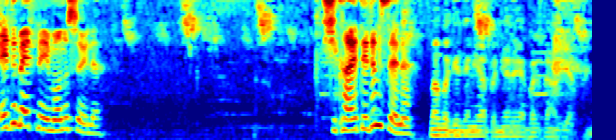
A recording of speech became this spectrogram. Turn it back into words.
Edim etmeyeyim onu söyle. Şikayet edin mi seni? Baba gidin yapın, nereye yaparsanız yapın.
